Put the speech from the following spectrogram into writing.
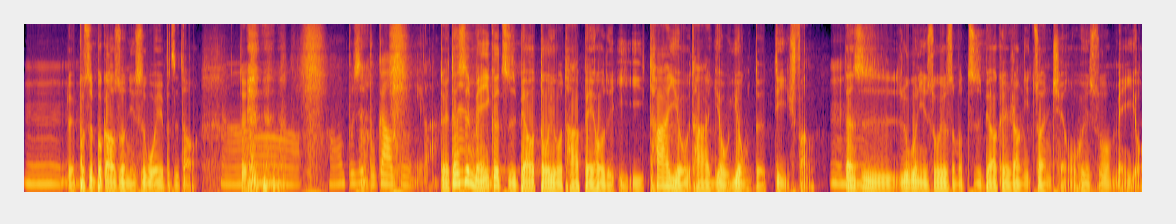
嗯，对，不是不告诉你，是我也不知道。对，好像不是不告诉你了。对，但是每一个指标都有它背后的意义，它有它有用的地方。嗯，但是如果你说有什么指标可以让你赚钱，我会说没有。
